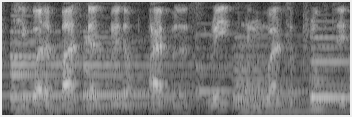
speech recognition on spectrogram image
she got a basket made of papyrus, reeds, and waterproofed it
